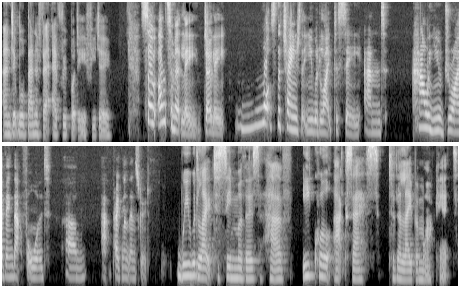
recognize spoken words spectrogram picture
and it will benefit everybody if you do. So ultimately, Joeli, what's the change that you would like to see, and how are you driving that forward um, at Pregnant Then Screwed? We would like to see mothers have equal access to the labour market,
